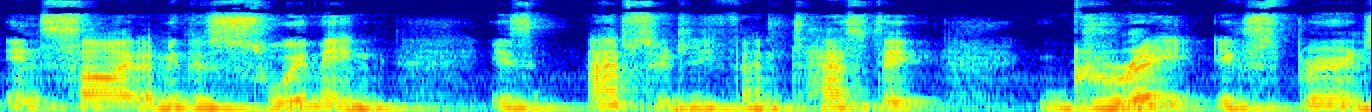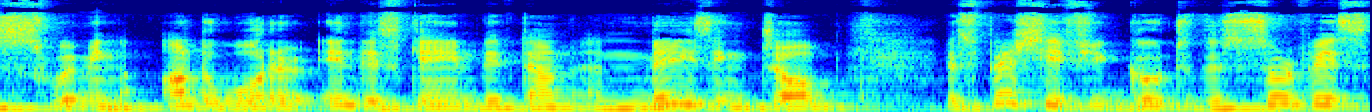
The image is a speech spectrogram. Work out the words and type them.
inside. I mean, the swimming is absolutely fantastic. Great experience swimming underwater in this game. They've done an amazing job, especially if you go to the surface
